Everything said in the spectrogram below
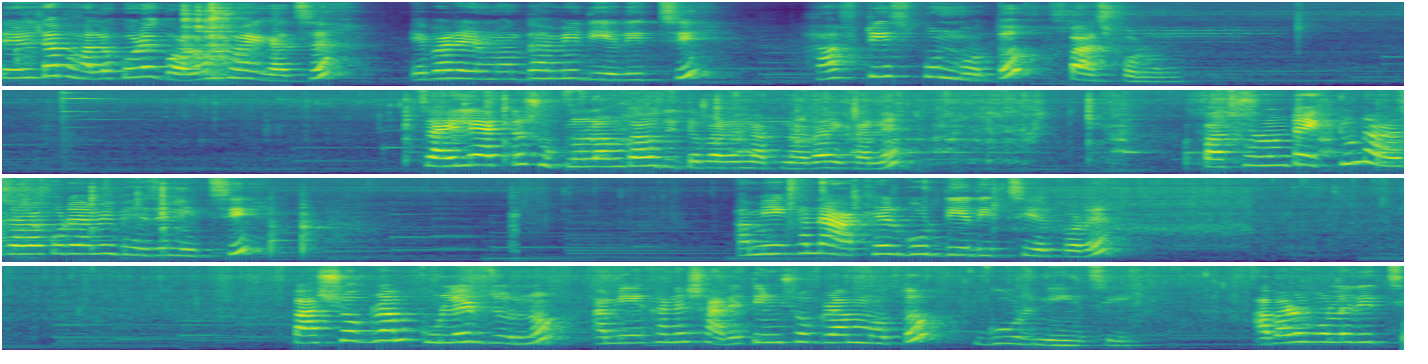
তেলটা ভালো করে গরম হয়ে গেছে। এবার এর মধ্যে আমি দিয়ে দিচ্ছি হাফ স্পুন মতো পাঁচফোড়ন চাইলে একটা শুকনো লঙ্কাও দিতে পারেন আপনারা এখানে। পাঁচফোড়নটা একটু নাড়াচাড়া করে আমি ভেজে নিচ্ছি। আমি এখানে আখের গুড় দিয়ে দিচ্ছি এরপরে। পাঁচশো গ্রাম কুলের জন্য আমি এখানে সাড়ে তিনশো গ্রাম মতো গুড় নিয়েছি। আবারও বলে দিচ্ছি,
